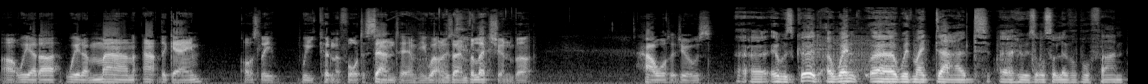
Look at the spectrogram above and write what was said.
uh, we had a we had a man at the game. Obviously, we couldn't afford to send him; he went on his own volition. But how was it, Jules? Uh, it was good. I went uh, with my dad, uh, who is also a Liverpool fan,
